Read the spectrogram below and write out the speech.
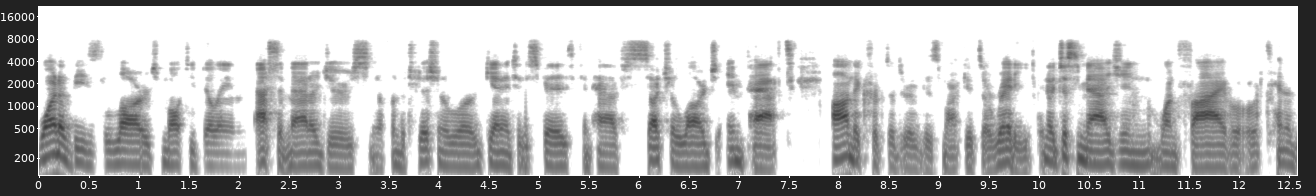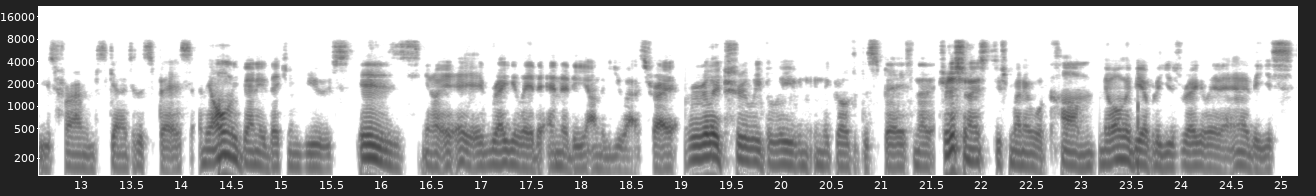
one of these large multi-billion asset managers, you know, from the traditional world get into the space, can have such a large impact on the crypto derivatives markets already. You know, just imagine one five or, or 10 of these firms get into the space and the only venue they can use is, you know, a, a regulated entity on the US, right? We really truly believe in, in the growth of the space and that traditional institutional money will come. They'll only be able to use regulated entities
